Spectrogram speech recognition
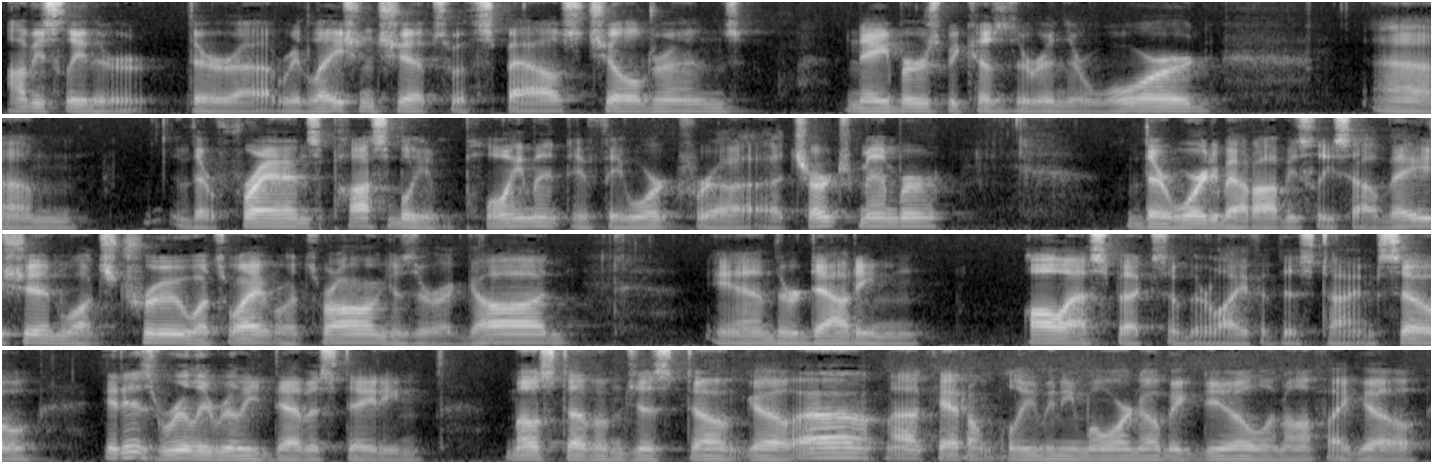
Obviously, their, their uh, relationships with spouse, children's, neighbors because they're in their ward, um, their friends, possibly employment if they work for a, a church member. They're worried about obviously salvation, what's true, what's right, what's wrong, is there a God? And they're doubting all aspects of their life at this time. So it is really, really devastating. Most of them just don't go, oh, okay, I don't believe anymore, no big deal, and off I go.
